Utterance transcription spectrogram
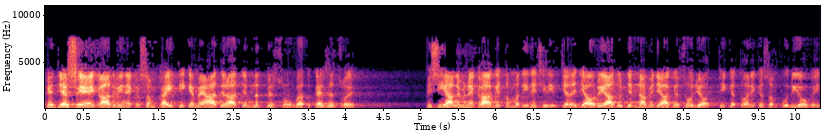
کہ جیسے ایک آدمی نے قسم کھائی تھی کہ میں آج رات جنت میں سوؤں گا تو کیسے سوئے؟ کسی عالم نے کہا کہ تم مدینہ شریف چلے جاؤ، ریاض الجنہ میں جا کے سو جاؤ۔ ٹھیک ہے، تمہاری قسم پوری ہو گئی۔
